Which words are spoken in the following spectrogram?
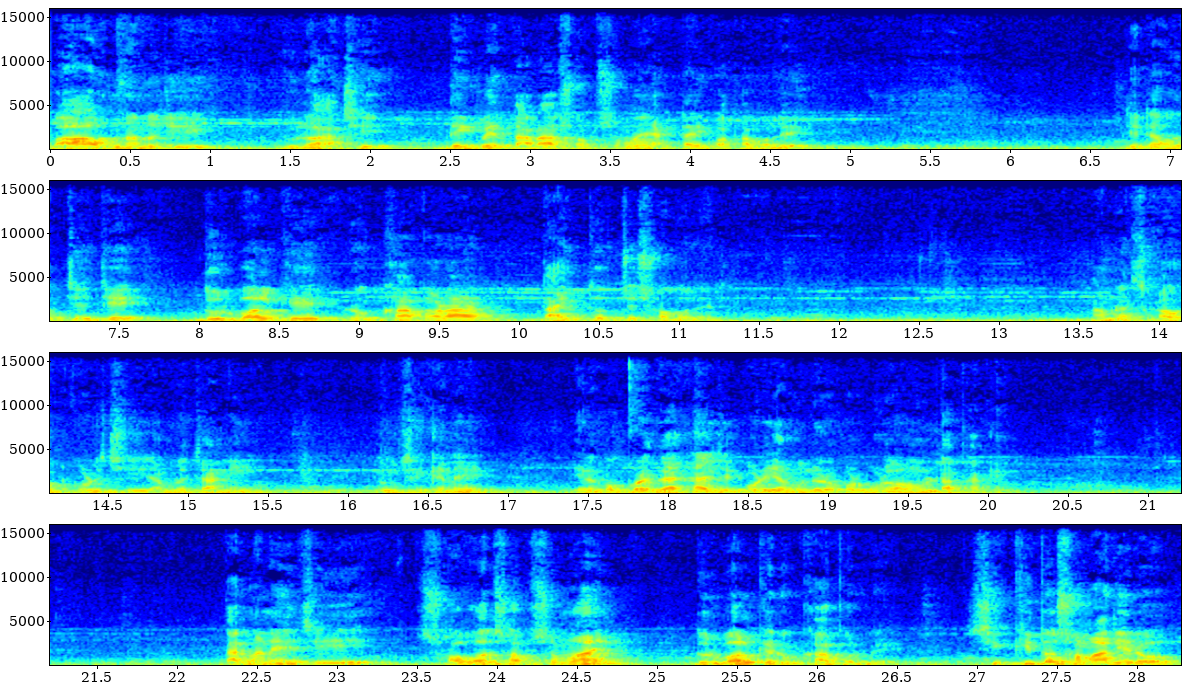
বা অন্যান্য যেগুলো আছে, দেখবেন তারা সবসময় একটাই কথা বলে, যেটা হচ্ছে যে দুর্বলকে রক্ষা করার দায়িত্ব হচ্ছে সবলের। আমরা স্কাউট করেছি, আমরা জানি, এবং সেখানে এরকম করে দেখায় যে কড়ি আঙুলের ওপর বুড়ো আঙুলটা থাকে। তার মানে যে সবল সবসময় দুর্বলকে রক্ষা করবে। শিক্ষিত সমাজেরও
